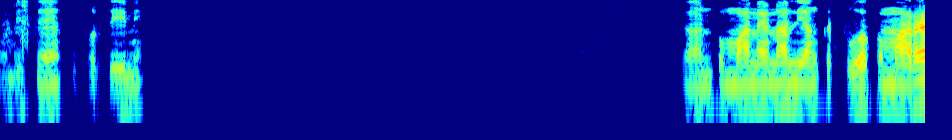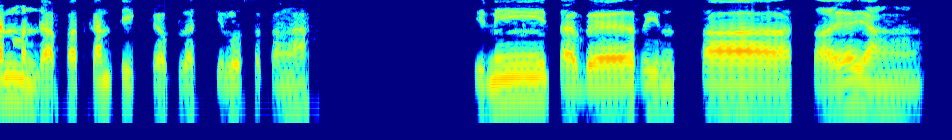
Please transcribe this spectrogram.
Kondisinya seperti ini dan pemanenan yang kedua kemarin mendapatkan 13 kilo setengah. Ini cabai rinta saya yang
